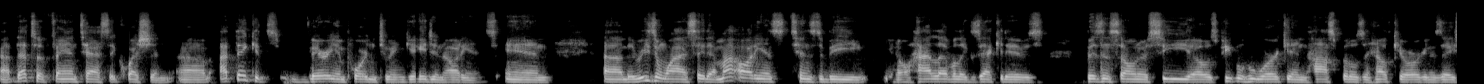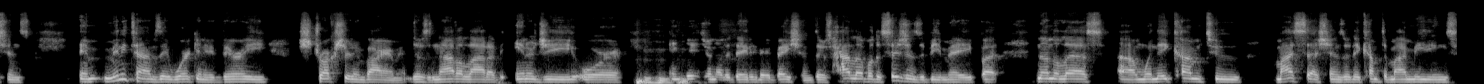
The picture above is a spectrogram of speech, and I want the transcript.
Uh, that's a fantastic question. Um, I think it's very important to engage an audience, and um, the reason why I say that my audience tends to be, you know, high level executives, business owners, CEOs, people who work in hospitals and healthcare organizations, and many times they work in a very structured environment. There's not a lot of energy or mm-hmm. engagement on a day to day basis. There's high level decisions to be made, but nonetheless, um, when they come to my sessions or they come to my meetings,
